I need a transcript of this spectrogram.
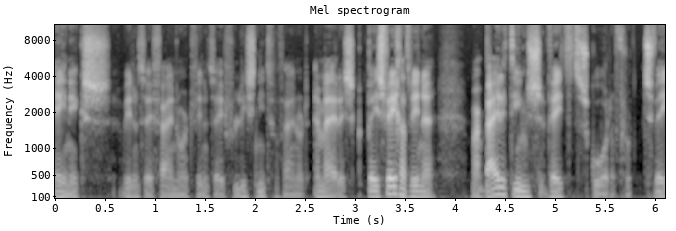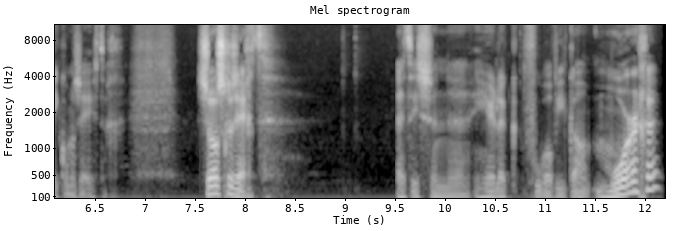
1x, Willem 2 Feyenoord. Willem 2 verliest niet van Feyenoord. En mijn risk. PSV gaat winnen, maar beide teams weten te scoren voor 2,70. Zoals gezegd, het is een uh, heerlijk voetbalweekend. Morgen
